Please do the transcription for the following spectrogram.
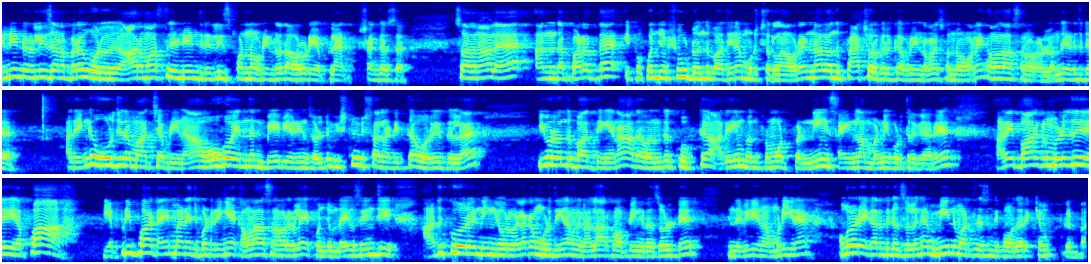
இந்தியன் ரிலீஸ் ஆன பிறகு ஒரு ஆறு மாதத்தில் இந்தியன் த்ரீ ரிலீஸ் பண்ணோம் அப்படின்றது அவருடைய பிளான் சங்கர் சார் ஸோ அதனால் அந்த படத்தை இப்போ கொஞ்சம் ஷூட் வந்து பார்த்தீங்கன்னா முடிச்சிடலாம். ஒரு ரெண்டு நாள் வந்து பேட்ச் ஒர்க் இருக்குது அப்படின்ற மாதிரி சொன்ன உடனே அவர்கள் வந்து எடுத்துட்டார். அது எங்கே ஊர்ஜிதமாச்சு அப்படின்னா ஓஹோ எந்தன் பேபி அப்படின்னு சொல்லிட்டு விஷ்ணு விஷால் நடித்த ஒரு இதில் இவர் வந்து பார்த்தீங்கன்னா அதை வந்து கூப்பிட்டு அதையும் வந்து ப்ரொமோட் பண்ணி சைன்லாம் பண்ணி கொடுத்துருக்காரு. அதை பார்க்கும் பொழுது எப்பா எப்படிப்பா டைம் மேனேஜ் பண்ணுறீங்க கமலஹாசன் அவர்களே கொஞ்சம் தயவு செஞ்சு அதுக்கு ஒரு நீங்கள் ஒரு விளக்கம் கொடுத்தீங்கன்னா கொஞ்சம் நல்லாயிருக்கும் அப்படிங்கிறத சொல்லிட்டு இந்த வீடியோ நான் முடிக்கிறேன். உங்களுடைய கருத்துக்கள் சொல்லுங்கள் மீண்டும் அடுத்த சந்திப்போம். அது வரைக்கும் குட் பை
